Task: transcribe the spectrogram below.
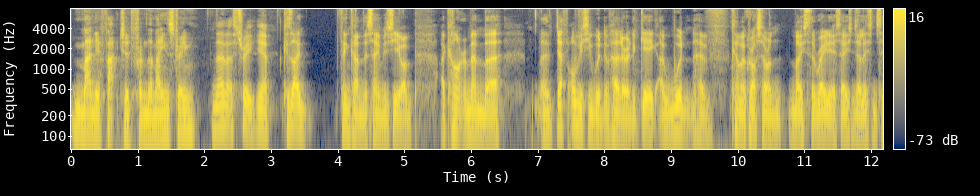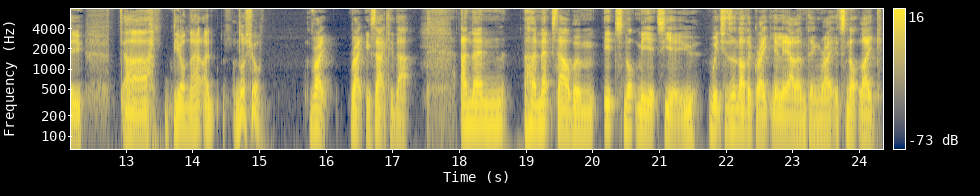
manufactured from the mainstream. No, that's true. Yeah, because I think I'm the same as you. I'm, I can't remember. I def- obviously wouldn't have heard her at a gig. I wouldn't have come across her on most of the radio stations I listen to. Uh, beyond that, I, I'm not sure. Right, right, exactly that. And then her next album, It's Not Me, It's You, which is another great Lily Allen thing, right? It's not like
